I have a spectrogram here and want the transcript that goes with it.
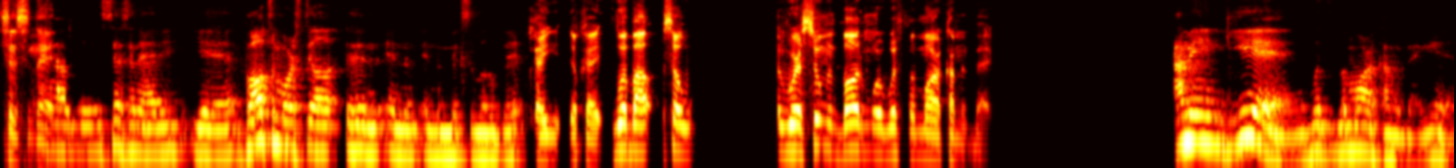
Cincinnati. Cincinnati, yeah. Baltimore still in in the, in the mix a little bit. Okay, okay. What about so? We're assuming Baltimore with Lamar coming back. I mean, yeah, with Lamar coming back, yeah.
